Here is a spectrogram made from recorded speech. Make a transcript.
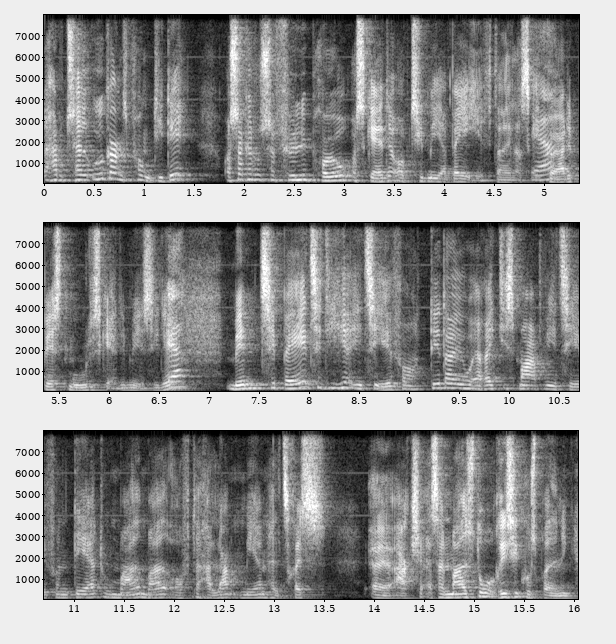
har du taget udgangspunkt i det, og så kan du selvfølgelig prøve at skatteoptimere bagefter, eller skal Ja. gøre det bedst muligt skattemæssigt. Ikke? Ja. Men tilbage til de her ETF'er. Det, der jo er rigtig smart ved ETF'erne, det er, at du meget, meget ofte har langt mere end 50 øh, aktier, altså en meget stor risikospredning.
